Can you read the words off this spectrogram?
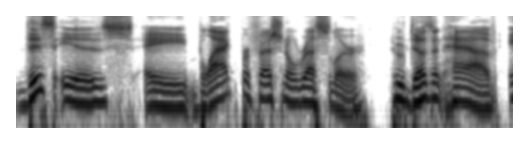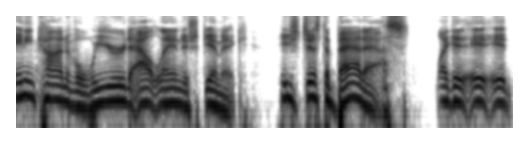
this is a black professional wrestler who doesn't have any kind of a weird, outlandish gimmick. He's just a badass. Like it, it, it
